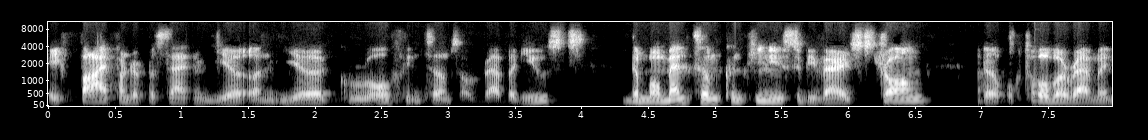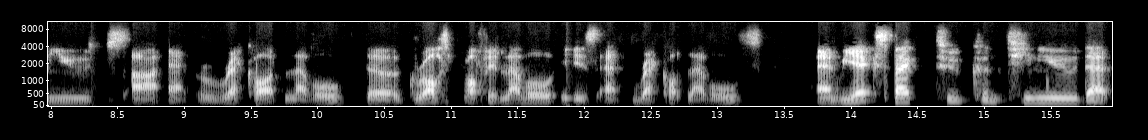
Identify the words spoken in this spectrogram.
a 500% year on year growth in terms of revenues. The momentum continues to be very strong. The October revenues are at record level. The gross profit level is at record levels. And we expect to continue that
